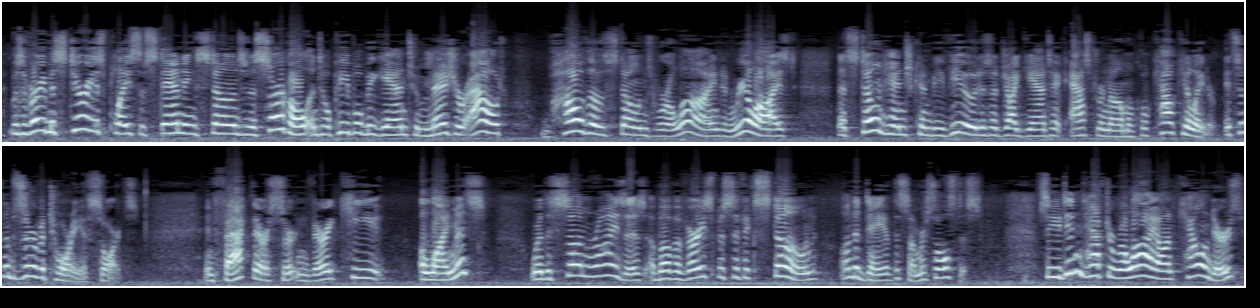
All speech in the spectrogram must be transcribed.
It was a very mysterious place of standing stones in a circle until people began to measure out how those stones were aligned and realized that Stonehenge can be viewed as a gigantic astronomical calculator. It's an observatory of sorts. In fact, there are certain very key alignments where the sun rises above a very specific stone on the day of the summer solstice. So you didn't have to rely on calendars.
